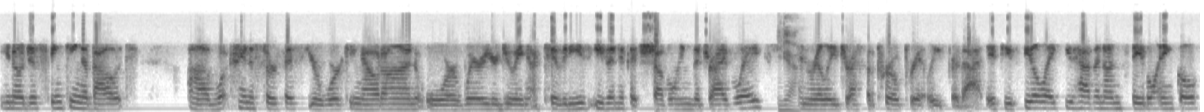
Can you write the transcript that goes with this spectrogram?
you know, just thinking about uh, what kind of surface you're working out on or where you're doing activities, even if it's shoveling the driveway, Yeah. and really dress appropriately for that. If you feel like you have an unstable ankle,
